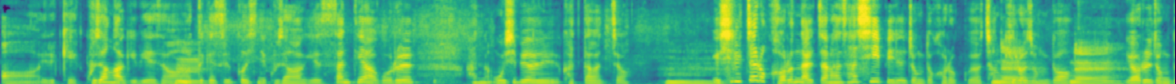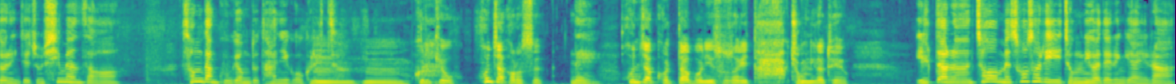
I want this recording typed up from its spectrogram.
어, 이렇게 구상하기 위해서 음. 어떻게 쓸 것인지 구상하기 위해서 산티아고를 한 50일 갔다 왔죠. 음. 실제로 걸은 날짜는 한 40일 정도 걸었고요. 1000km 네. 정도. 네. 열흘 정도는 이제 좀 쉬면서 성당 구경도 다니고 그랬죠. 음, 음. 그렇게 혼자 걸었어요? 네. 혼자 걷다 보니 소설이 딱 정리가 돼요? 일단은 처음에 소설이 정리가 되는 게 아니라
